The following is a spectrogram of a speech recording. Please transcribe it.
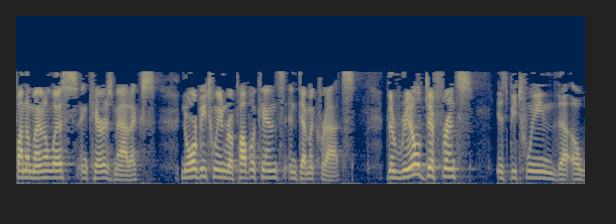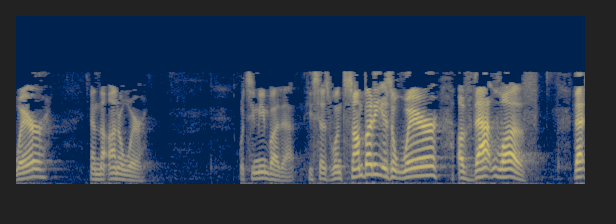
fundamentalists and charismatics, nor between Republicans and Democrats. The real difference is between the aware and the unaware. What's he mean by that? He says, when somebody is aware of that love, that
